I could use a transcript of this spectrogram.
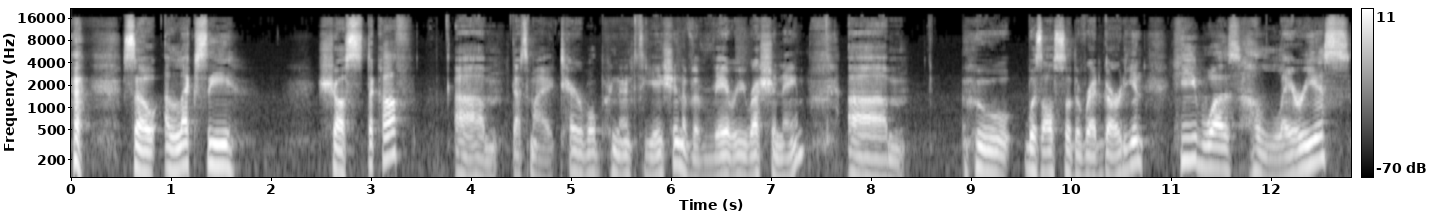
so Alexei Shostakov um, that's my terrible pronunciation of a very Russian name. Um, who was also the Red Guardian. He was hilarious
